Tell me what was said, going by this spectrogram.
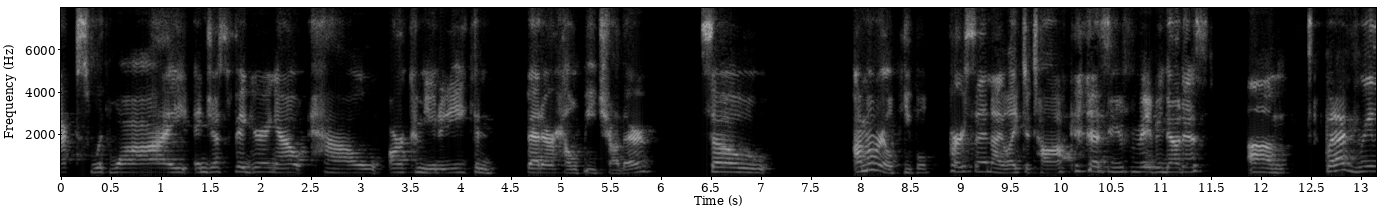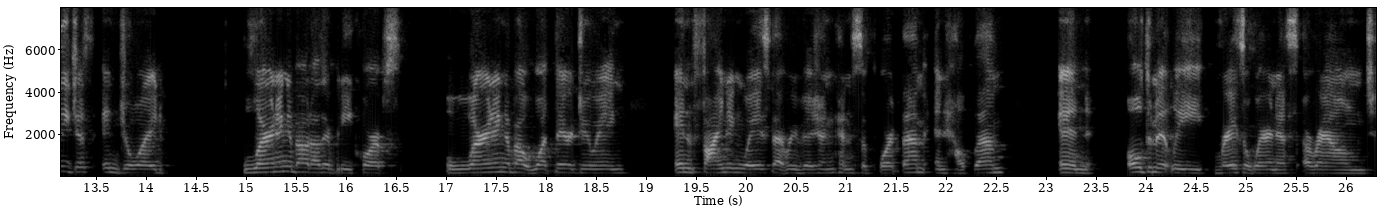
X with Y and just figuring out how our community can better help each other. So I'm a real people person. I like to talk, as you've maybe noticed. Um, but I've really just enjoyed learning about other B Corps, learning about what they're doing, and finding ways that revision can support them and help them, and ultimately raise awareness around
